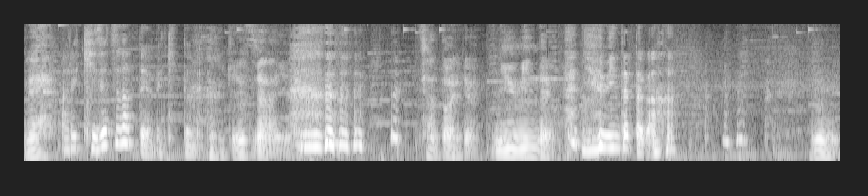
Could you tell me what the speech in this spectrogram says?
ね。あれ気絶だったよねきっとね。気絶じゃないよ。ちゃんとあれだよ。入眠だよ。入眠だったかな。うん。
